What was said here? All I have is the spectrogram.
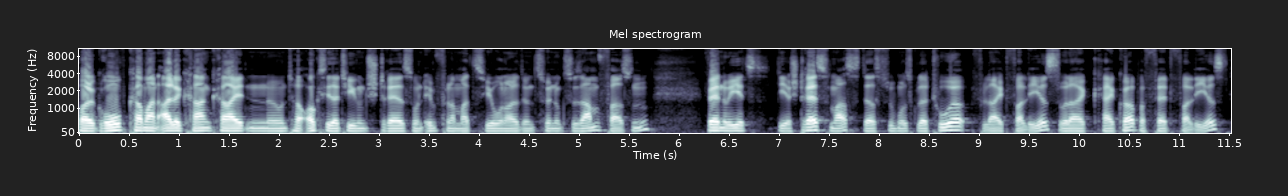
weil grob kann man alle Krankheiten unter oxidativen Stress und Inflammation, also Entzündung zusammenfassen. Wenn du jetzt dir Stress machst, dass du Muskulatur vielleicht verlierst oder kein Körperfett verlierst,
